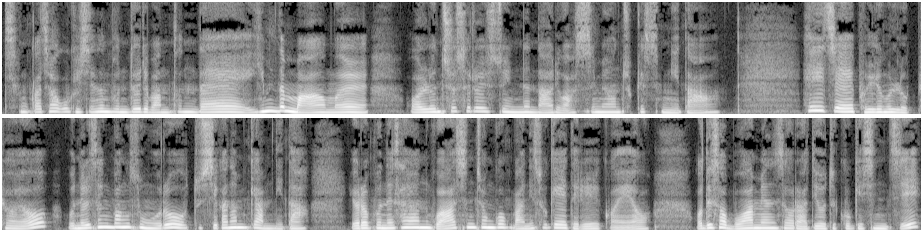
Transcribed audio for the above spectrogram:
지금까지 하고 계시는 분들이 많던데 힘든 마음을 얼른 추스릴 수 있는 날이 왔으면 좋겠습니다. 헤이즈의 볼륨을 높여요. 오늘 생방송으로 2시간 함께 합니다. 여러분의 사연과 신청곡 많이 소개해 드릴 거예요. 어디서 뭐 하면서 라디오 듣고 계신지,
